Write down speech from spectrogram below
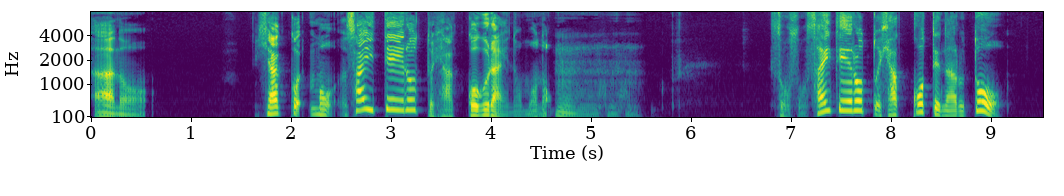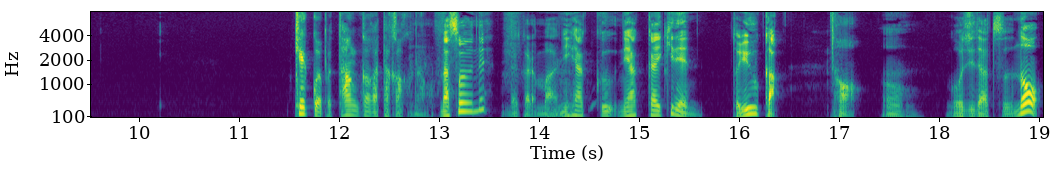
あの、100個、もう最低ロット100個ぐらいのもの。うんうんうんうん。そうそう。最低ロット100個ってなると、結構やっぱ単価が高くなるまあそういうね、だからまあ200、200回記念というか、はうん、ご自立の、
